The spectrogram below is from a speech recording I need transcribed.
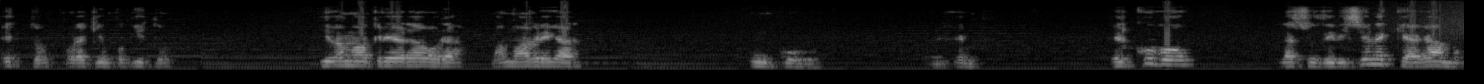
esto por aquí un poquito y vamos a crear ahora, vamos a agregar un cubo, por ejemplo. El cubo, las subdivisiones que hagamos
